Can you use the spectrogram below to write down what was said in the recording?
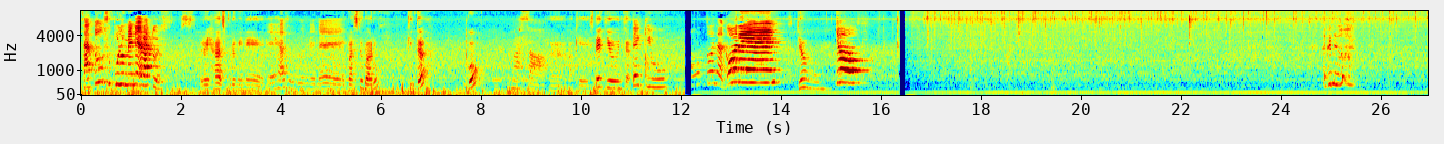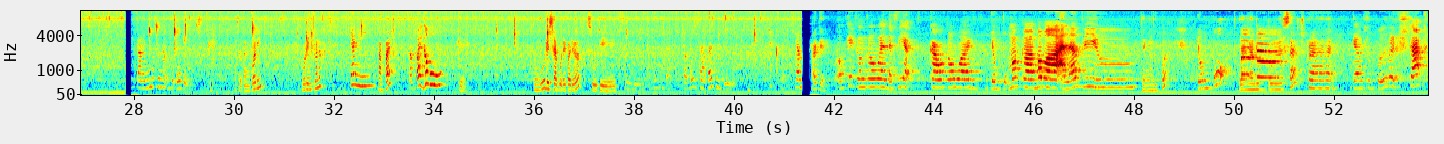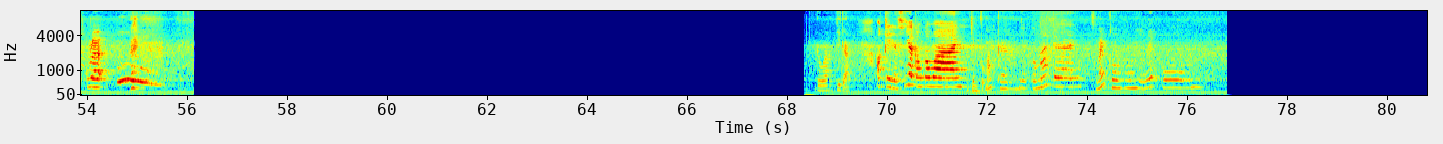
Satu sepuluh minit ratus. Rehat 10 minit. Rehat sepuluh minit. Lepas tu baru kita go. Masak. Ha, okey, stay tune kan. Thank you. Tu nak goreng. Jom. Jom. Tak kena. Sekarang ni masuk nak goreng. Okey, masukkan kuali. Goreng ke mana? Jadi, Sampai? sampai gebu. Okey. Tunggu dia cabut daripada sudi. Aku sampai sini. Okey. Okey kawan-kawan dah siap. Kawan-kawan jemput makan. Bye-bye. I love you. Jangan lupa Jemput. jangan lupa subscribe. Jangan lupa subscribe. Eh. dua, tiga. Oke, siap kawan-kawan. Jemput makan. Jemput makan. Assalamualaikum. Assalamualaikum.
